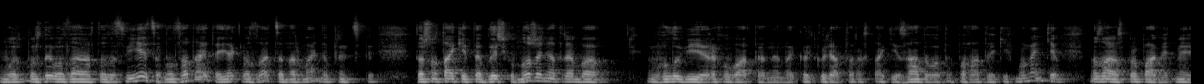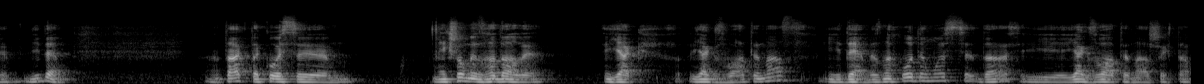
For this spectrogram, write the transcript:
Можливо, зараз хто засміється, але згадайте, як вас звати, це нормально, в принципі. Точно так і табличку множення треба в голові рахувати, а не на калькуляторах, так і згадувати багато яких моментів. Ну зараз про пам'ять ми йдемо. Так, так ось, е, якщо ми згадали, як, як звати нас, і де ми знаходимося, да, і як звати наших там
